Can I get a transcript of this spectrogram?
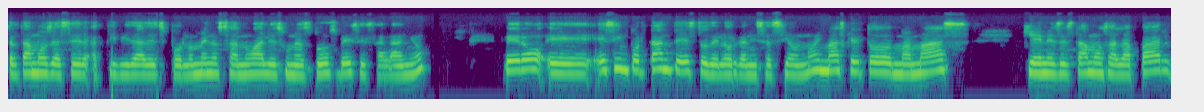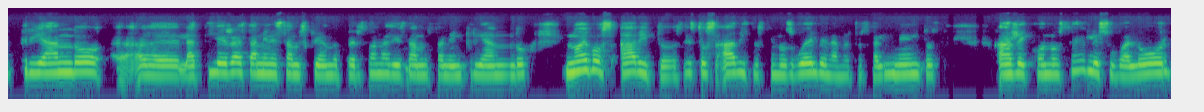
tratamos de hacer actividades por lo menos anuales unas dos veces al año, pero eh, es importante esto de la organización, ¿no? Y más que todo, mamás quienes estamos a la par criando eh, la tierra, también estamos criando personas y estamos también criando nuevos hábitos, estos hábitos que nos vuelven a nuestros alimentos, a reconocerle su valor,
